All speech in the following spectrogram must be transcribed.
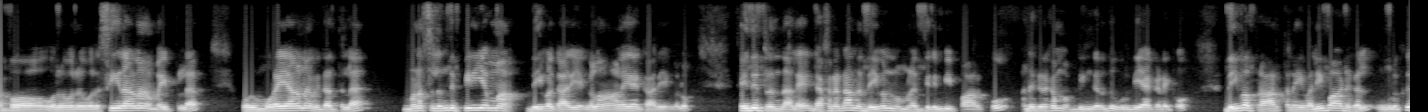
அப்போது ஒரு ஒரு ஒரு சீரான அமைப்பில் ஒரு முறையான விதத்தில் மனசுலேருந்து பிரியமாக தெய்வ காரியங்களும் ஆலய காரியங்களும் செய்துட்டு இருந்தாலே டெஃபினட்டாக அந்த தெய்வம் நம்மளை திரும்பி பார்க்கும். அனுகிரகம் அப்படிங்கிறது உறுதியாக கிடைக்கும். தெய்வ பிரார்த்தனை வழிபாடுகள் உங்களுக்கு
